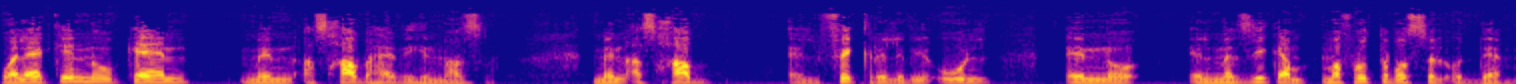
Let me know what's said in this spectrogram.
ولكنه كان من أصحاب هذه النظرة من أصحاب الفكر اللي بيقول إنه المزيكا مفروض تبص لقدام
